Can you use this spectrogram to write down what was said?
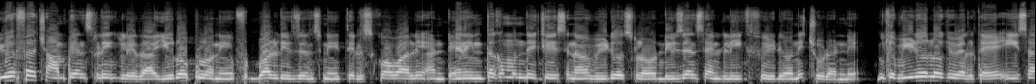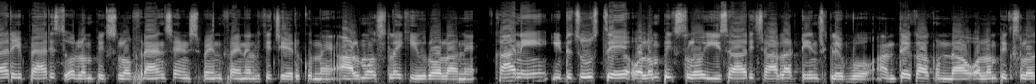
యుఎఫ్ఏ ఛాంపియన్స్ లీగ్ లేదా యూరోప్లోని ఫుట్బాల్ డివిజన్స్ని తెలుసుకోవాలి అంటే నేను ఇంతకు ముందే చేసిన వీడియోస్లో డివిజన్స్ అండ్ లీగ్స్ వీడియోని చూడండి. ఇంకా వీడియోలోకి వెళ్తే ఈసారి ప్యారిస్ ఒలింపిక్స్లో ఫ్రాన్స్ అండ్ స్పెయిన్ ఫైనల్కి చేరుకున్నాయి. ఆల్మోస్ట్ లైక్ యూరోలానే. కానీ ఇటు చూస్తే ఒలింపిక్స్లో ఈసారి చాలా టీమ్స్ లేవు. అంతేకాకుండా ఒలింపిక్స్లో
